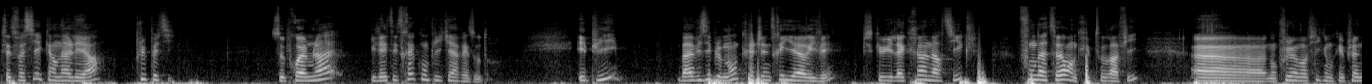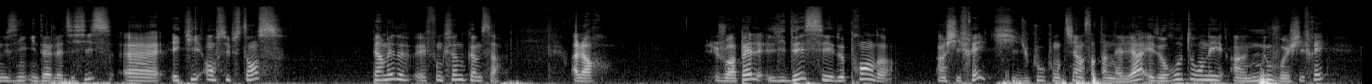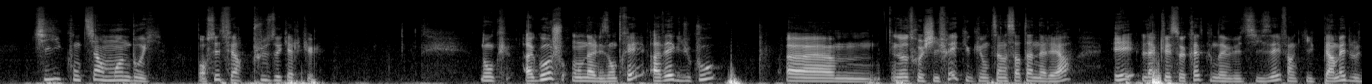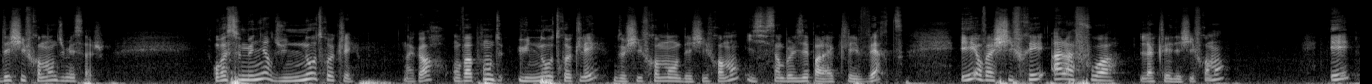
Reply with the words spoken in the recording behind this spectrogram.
cette fois-ci avec un aléa plus petit. Ce problème-là, il a été très compliqué à résoudre. Et puis, bah, visiblement, Craig Gentry y est arrivé, puisqu'il a créé un article fondateur en cryptographie, euh, donc Full Encryption Using Intel Lattices, euh, et qui, en substance, permet de, et fonctionne comme ça. Alors, je vous rappelle, l'idée, c'est de prendre un chiffré, qui du coup contient un certain aléa, et de retourner un nouveau chiffré qui contient moins de bruit, pour ensuite faire plus de calculs. Donc à gauche, on a les entrées avec du coup euh, notre chiffré qui contient un certain aléa et la clé secrète qu'on avait utilisée, enfin qui permet le déchiffrement du message. On va se munir d'une autre clé. D'accord? On va prendre une autre clé de chiffrement-déchiffrement, ici symbolisée par la clé verte, et on va chiffrer à la fois la clé déchiffrement et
